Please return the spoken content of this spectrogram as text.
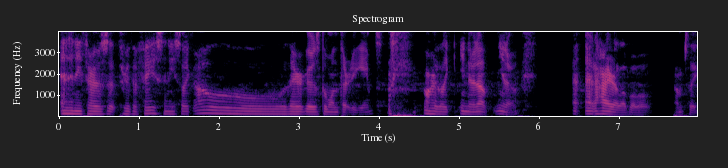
and then he throws it through the face, and he's like, "Oh, there goes the 130 games," or like you know, not you know, at, at a higher level, I'm saying,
